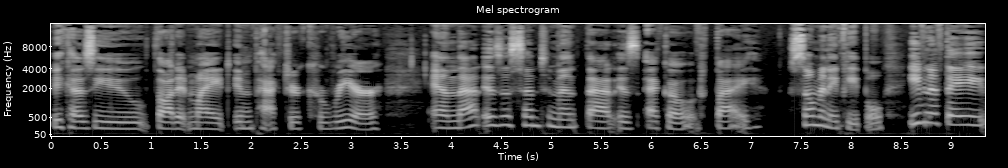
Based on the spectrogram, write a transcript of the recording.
because you thought it might impact your career. And that is a sentiment that is echoed by so many people, even if they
